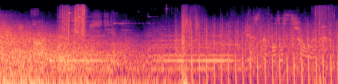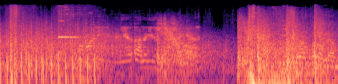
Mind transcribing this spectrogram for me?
Pierścienia. Jestem pod ostrzałem. Powalili mnie, ale jeszcze żyję. Wysyłam hologram.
